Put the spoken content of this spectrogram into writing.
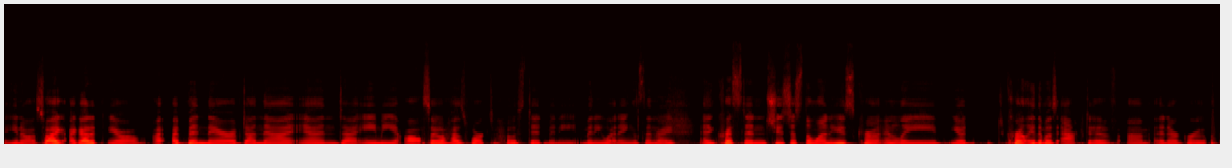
you know so I, I got it you know I, I've been there I've done that and uh, Amy also has worked hosted many many weddings and Right. and Kristen, she's just the one who's currently, you know, currently the most active um, in our group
